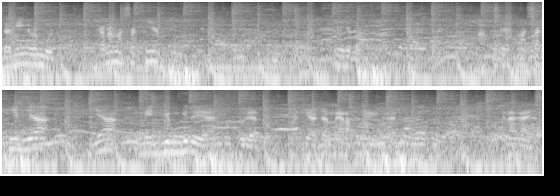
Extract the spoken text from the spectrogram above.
daging lembut. Karena masaknya ini coba. Masaknya dia dia medium gitu ya tuh lihat. Masih ada merahnya gitu kan. Enak guys.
